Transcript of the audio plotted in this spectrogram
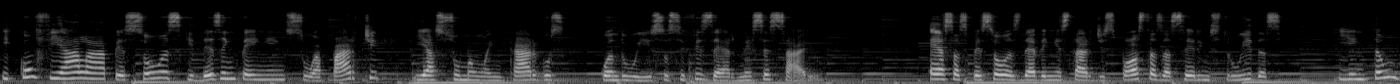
e confiá-la a pessoas que desempenhem sua parte e assumam encargos quando isso se fizer necessário. Essas pessoas devem estar dispostas a ser instruídas e então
